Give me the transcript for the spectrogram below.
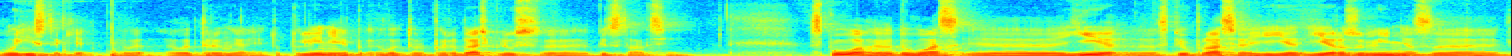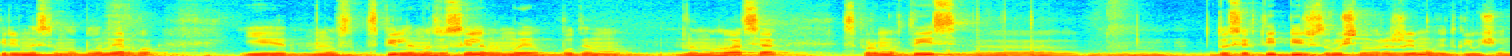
логістики електроенергії, тобто лінії електропередач плюс е, підстанції. З повагою до вас є співпраця і є, є розуміння з керівництвом обленерго, і ну, спільними зусиллями ми будемо намагатися спромогтись досягти більш зручного режиму відключень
